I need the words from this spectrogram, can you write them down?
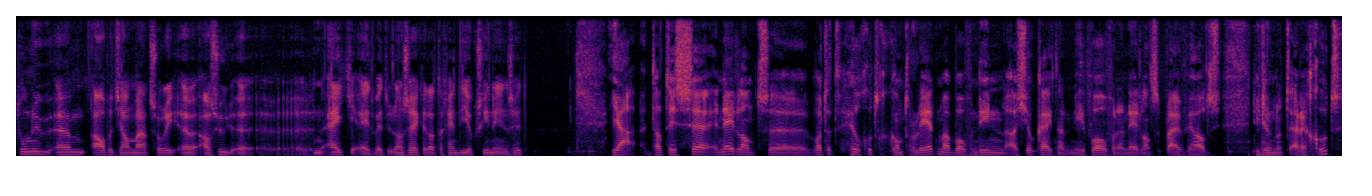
toen u, um, Albert Jan sorry, als u een eitje eet, weet u dan zeker dat er geen dioxine in zit? Ja, dat is, uh, in Nederland uh, wordt het heel goed gecontroleerd. Maar bovendien, als je ook kijkt naar het niveau van de Nederlandse pluimveehouders... die doen het erg goed.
